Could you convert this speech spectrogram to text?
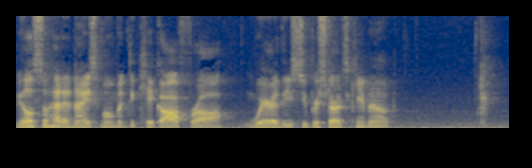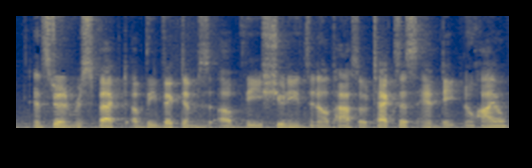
We also had a nice moment to kick off Raw where the superstars came out and stood in respect of the victims of the shootings in El Paso, Texas and Dayton, Ohio.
